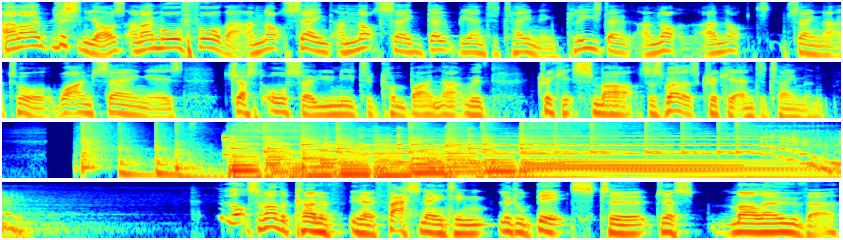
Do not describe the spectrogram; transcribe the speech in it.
And I'm listen, Yoz, and I'm all for that. I'm not saying I'm not saying don't be entertaining. Please don't. I'm not. I'm not saying that at all. What I'm saying is just also you need to combine that with cricket smarts as well as cricket entertainment. Lots of other kind of you know fascinating little bits to just mull over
